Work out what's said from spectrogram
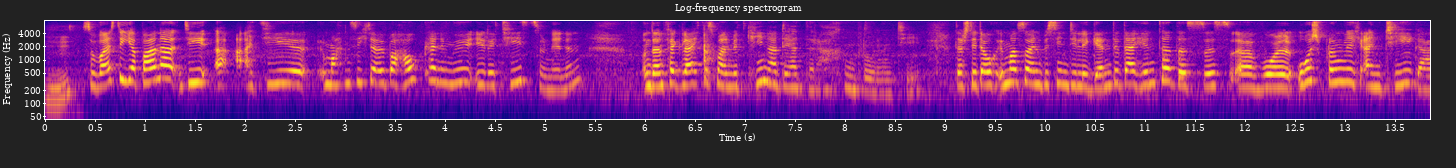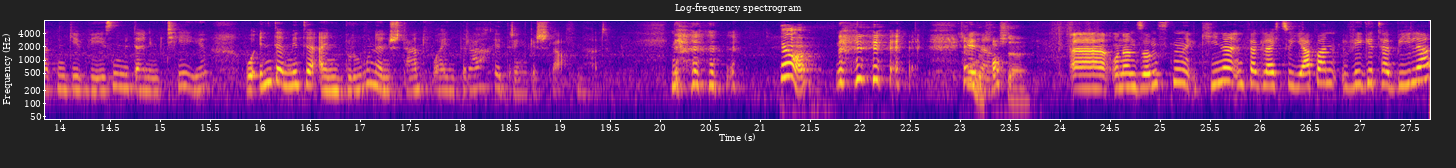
Mhm. So weißt du, Japaner, die, äh, die machen sich da überhaupt keine Mühe, ihre Tees zu nennen. Und dann vergleicht das mal mit China, der Drachenbrunnentee. Da steht auch immer so ein bisschen die Legende dahinter. Das ist äh, wohl ursprünglich ein Teegarten gewesen mit einem Tee, wo in der Mitte ein Brunnen stand, wo ein Drache drin geschlafen hat. ja. Kann ich mir genau. vorstellen. Äh, und ansonsten China im Vergleich zu Japan vegetabiler,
